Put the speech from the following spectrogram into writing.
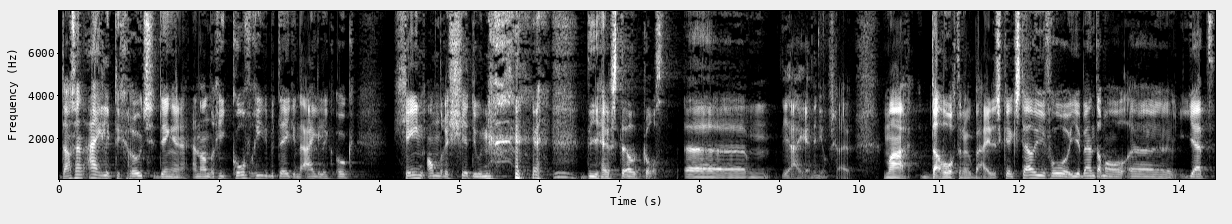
dat zijn eigenlijk de grootste dingen. En dan recovery betekent eigenlijk ook geen andere shit doen die herstel kost. Uh, ja, ik ga het niet opschrijven. Maar dat hoort er ook bij. Dus kijk, stel je voor, je bent allemaal... Uh, je hebt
